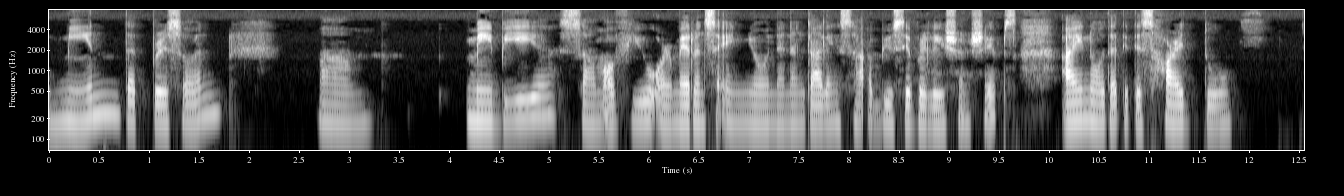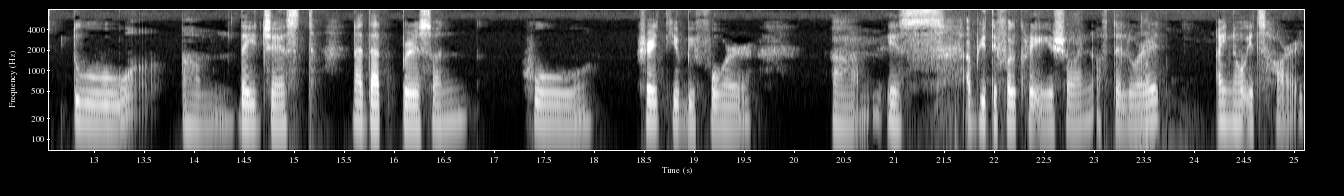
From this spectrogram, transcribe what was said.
mean that person, um, maybe some of you or meron sa inyo na nanggaling sa abusive relationships i know that it is hard to to um, digest na that person who hurt you before um, is a beautiful creation of the lord. I know it's hard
